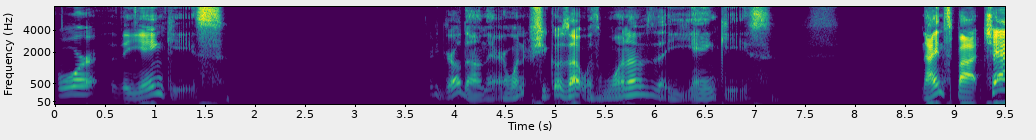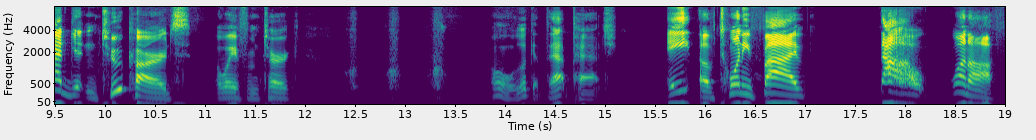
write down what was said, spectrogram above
For the Yankees. Pretty girl down there. I wonder if she goes out with one of the Yankees. Nine spot. Chad getting two cards away from Turk. Oh, look at that patch. Eight of 25. Oh, one off.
